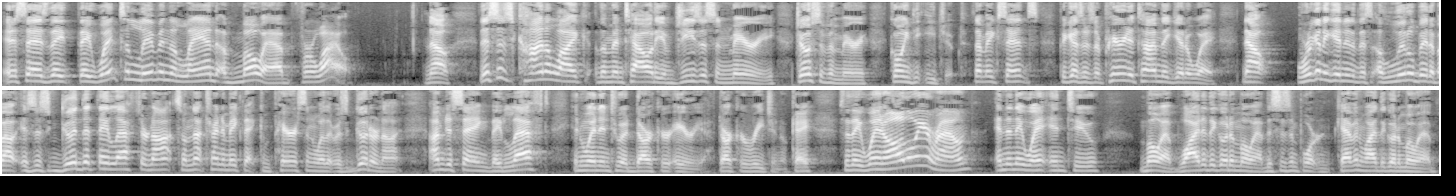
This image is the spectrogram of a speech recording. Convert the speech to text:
and it says they, they went to live in the land of Moab for a while. Now, this is kind of like the mentality of Jesus and Mary, Joseph and Mary, going to Egypt. Does that make sense? Because there's a period of time they get away. Now, we're going to get into this a little bit about is this good that they left or not? So I'm not trying to make that comparison whether it was good or not. I'm just saying they left and went into a darker area, darker region, okay? So they went all the way around and then they went into Moab. Why did they go to Moab? This is important. Kevin, why did they go to Moab?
